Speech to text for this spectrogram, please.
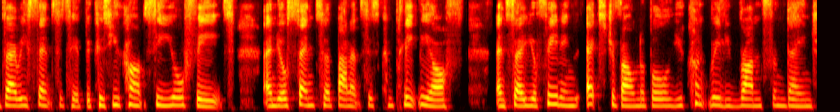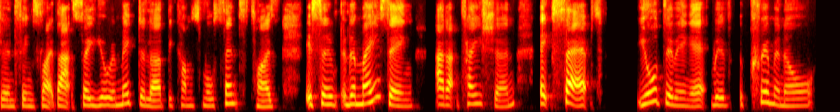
very sensitive because you can't see your feet and your center balance is completely off. And so you're feeling extra vulnerable. You couldn't really run from danger and things like that. So your amygdala becomes more sensitized. It's a, an amazing adaptation, except you're doing it with criminal,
